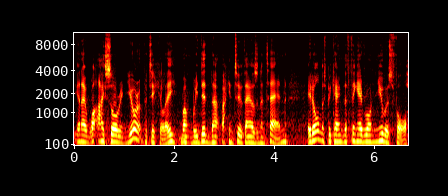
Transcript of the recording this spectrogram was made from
you know what I saw in Europe, particularly when we did that back in 2010, it almost became the thing everyone knew us for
